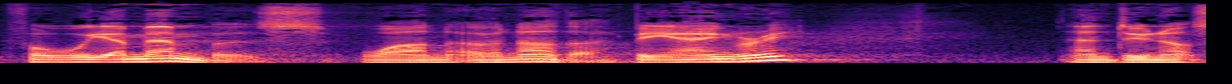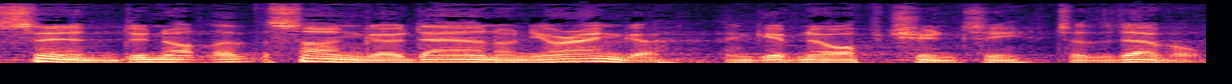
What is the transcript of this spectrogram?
for we are members one of another. Be angry and do not sin. Do not let the sun go down on your anger, and give no opportunity to the devil.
